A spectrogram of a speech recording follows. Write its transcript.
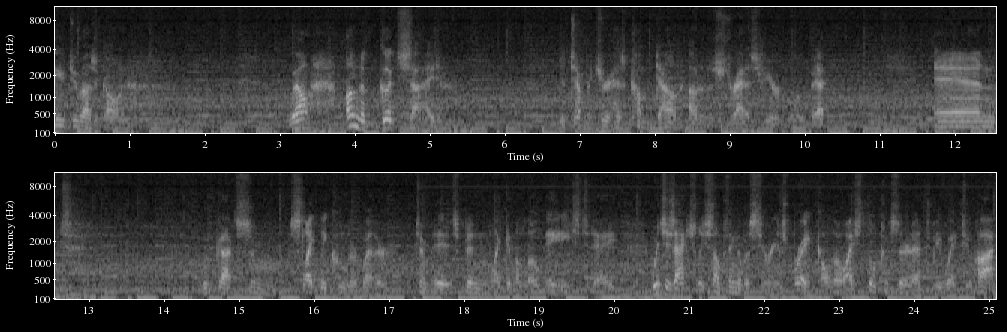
YouTube, how's it going? Well, on the good side, the temperature has come down out of the stratosphere a little bit. And we've got some slightly cooler weather. It's been like in the low 80s today, which is actually something of a serious break, although I still consider that to be way too hot.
